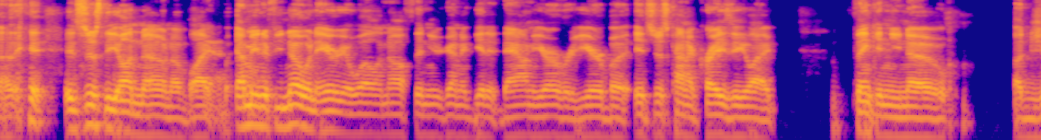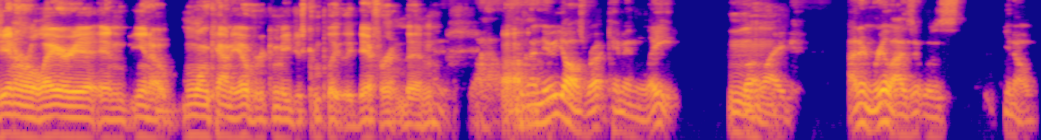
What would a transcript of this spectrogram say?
uh, it's just the unknown of like Yeah. i mean if you know an area well enough then you're going to get it down year over year but it's just kind of crazy like thinking you know a general area and you know one county over can be just completely different than wow. Uh, I knew y'all's rut came in late, but Mm, like I didn't realize it was, you know,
